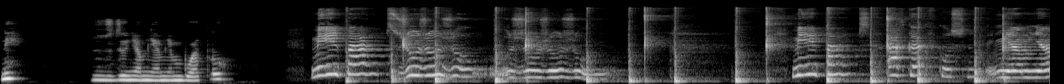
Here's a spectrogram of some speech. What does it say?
Nih, zuzu nyam nyam nyam buat lu. Mille paps, zuzu zuzu zuzu. Mille paps, ach как вкусно, ням ням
